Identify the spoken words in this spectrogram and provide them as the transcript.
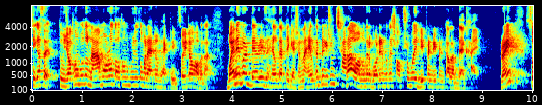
ঠিক আছে? তুমি যখন পর্যন্ত না মরো, তখন পর্যন্ত তোমার অ্যাটম অ্যাক্টিভ সো এটাও হবে না। Whenever there is health application না হেলথ অ্যাপ্লিকেশন ছাড়াও আমাদের বডির মধ্যে সবসময় ডিফারেন্ট ডিফারেন্ট কালার দেখায় রাইট সো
